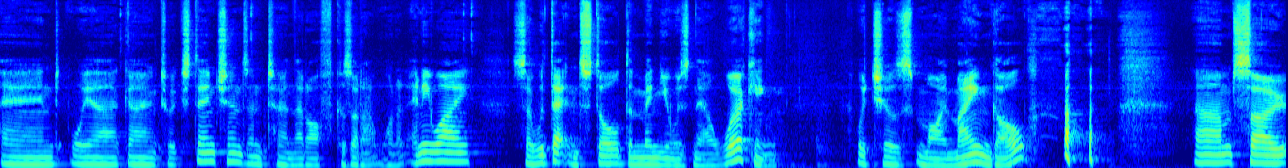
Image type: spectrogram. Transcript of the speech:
and we are going to extensions and turn that off because I don't want it anyway. So with that installed, the menu is now working, which is my main goal. um, so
